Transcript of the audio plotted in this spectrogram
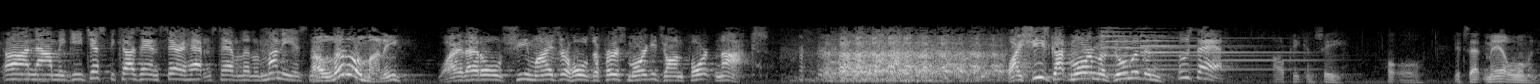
Oh, now, McGee, just because Aunt Sarah happens to have a little money is no. A little money? Why, that old she miser holds the first mortgage on Fort Knox. Why, she's got more Mazuma than. Who's that? I'll peek and see. Uh oh. It's that mail woman.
